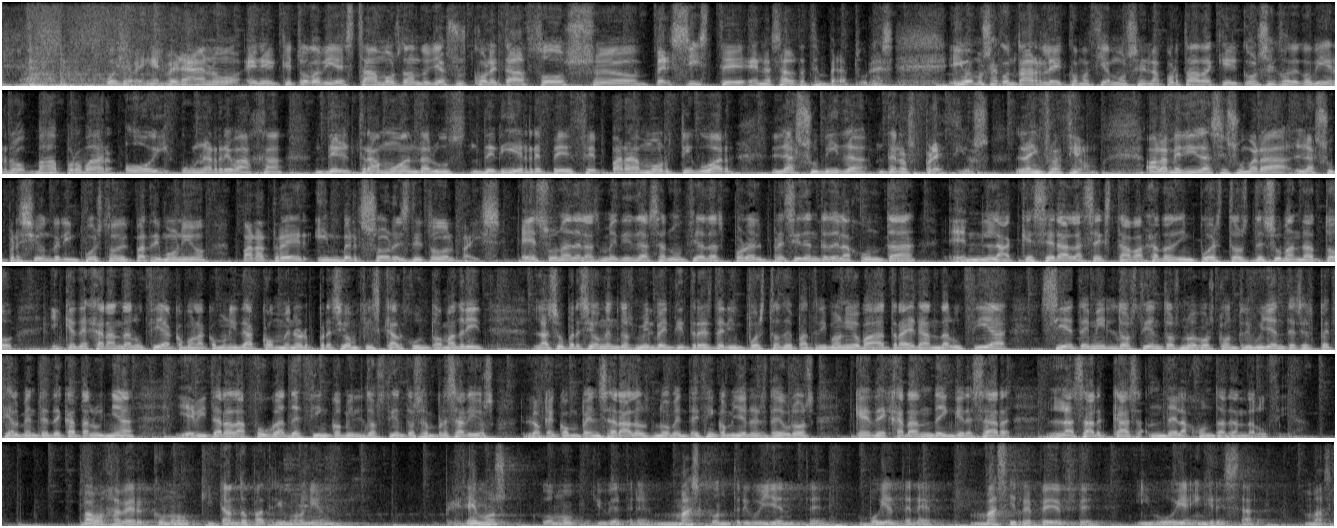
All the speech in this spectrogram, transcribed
Pues ya ven, el verano en el que todavía estamos dando ya sus coletazos eh, persiste en las altas temperaturas. Y vamos a contarle, como hacíamos en la portada, que el Consejo de Gobierno va a aprobar hoy una rebaja del tramo andaluz del IRPF para amortiguar la subida de los precios, la inflación. A la medida se sumará la supresión del impuesto del patrimonio para atraer inversores de todo el país. Es una de las medidas anunciadas por el presidente de la Junta en la que será la sexta bajada de impuestos de su mandato y que deja dejar Andalucía como la comunidad con menor presión fiscal junto a Madrid. La supresión en 2023 del impuesto de patrimonio va a traer a Andalucía 7.200 nuevos contribuyentes, especialmente de Cataluña, y evitará la fuga de 5.200 empresarios, lo que compensará los 95 millones de euros que dejarán de ingresar las arcas de la Junta de Andalucía. Vamos a ver cómo quitando patrimonio veremos cómo yo voy a tener más contribuyentes, voy a tener más IRPF y voy a ingresar más.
